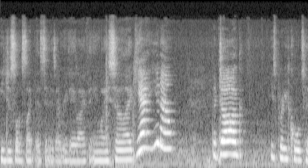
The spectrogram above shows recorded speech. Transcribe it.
He just looks like this in his everyday life anyway. So, like, yeah, you know. But Dog, he's pretty cool too.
